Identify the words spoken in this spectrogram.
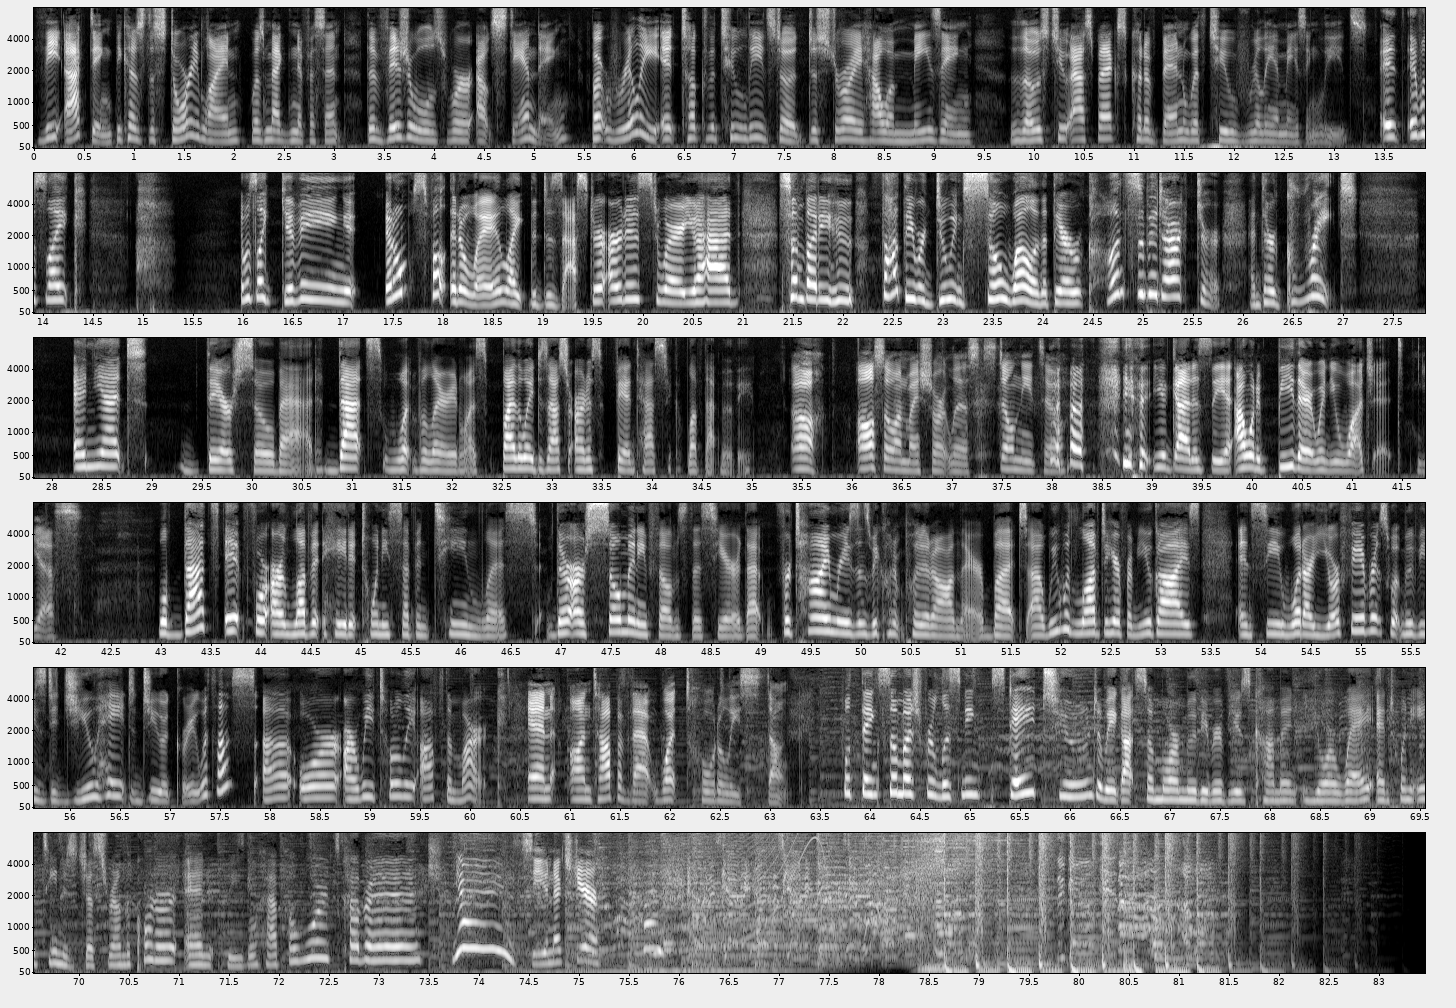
the acting because the storyline was magnificent, the visuals were outstanding, but really it took the two leads to destroy how amazing those two aspects could have been with two really amazing leads. It it was like it was like giving it almost felt in a way like the disaster artist where you had somebody who thought they were doing so well and that they are a consummate actor and they're great and yet they're so bad. That's what valerian was. By the way disaster artist fantastic. Love that movie. Oh also on my short list. Still need to. You, you gotta see it. I want to be there when you watch it. Yes well, that's it for our Love It, Hate It 2017 list. There are so many films this year that, for time reasons, we couldn't put it on there. But uh, we would love to hear from you guys and see what are your favorites. What movies did you hate? Do you agree with us? Uh, or are we totally off the mark? And on top of that, what totally stunk? Well, thanks so much for listening. Stay tuned. We got some more movie reviews coming your way, and 2018 is just around the corner, and we will have awards coverage. Yay! See you next year. Bye.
